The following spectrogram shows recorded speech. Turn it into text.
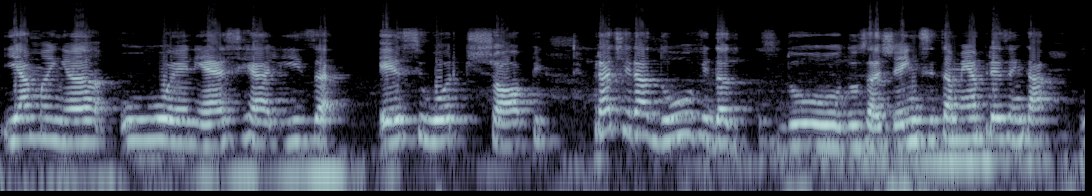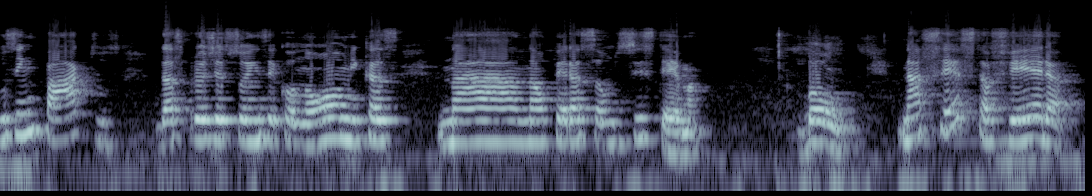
e amanhã o ONS realiza esse workshop para tirar dúvidas do, dos agentes e também apresentar os impactos das projeções econômicas na, na operação do sistema. Bom, na sexta-feira,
